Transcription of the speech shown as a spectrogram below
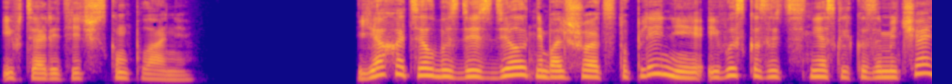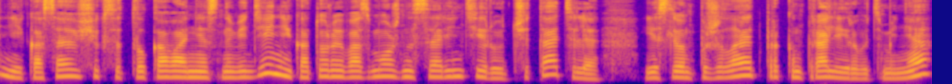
и в теоретическом плане. Я хотел бы здесь сделать небольшое отступление и высказать несколько замечаний, касающихся толкования сновидений, которые, возможно, сориентируют читателя, если он пожелает проконтролировать меня,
